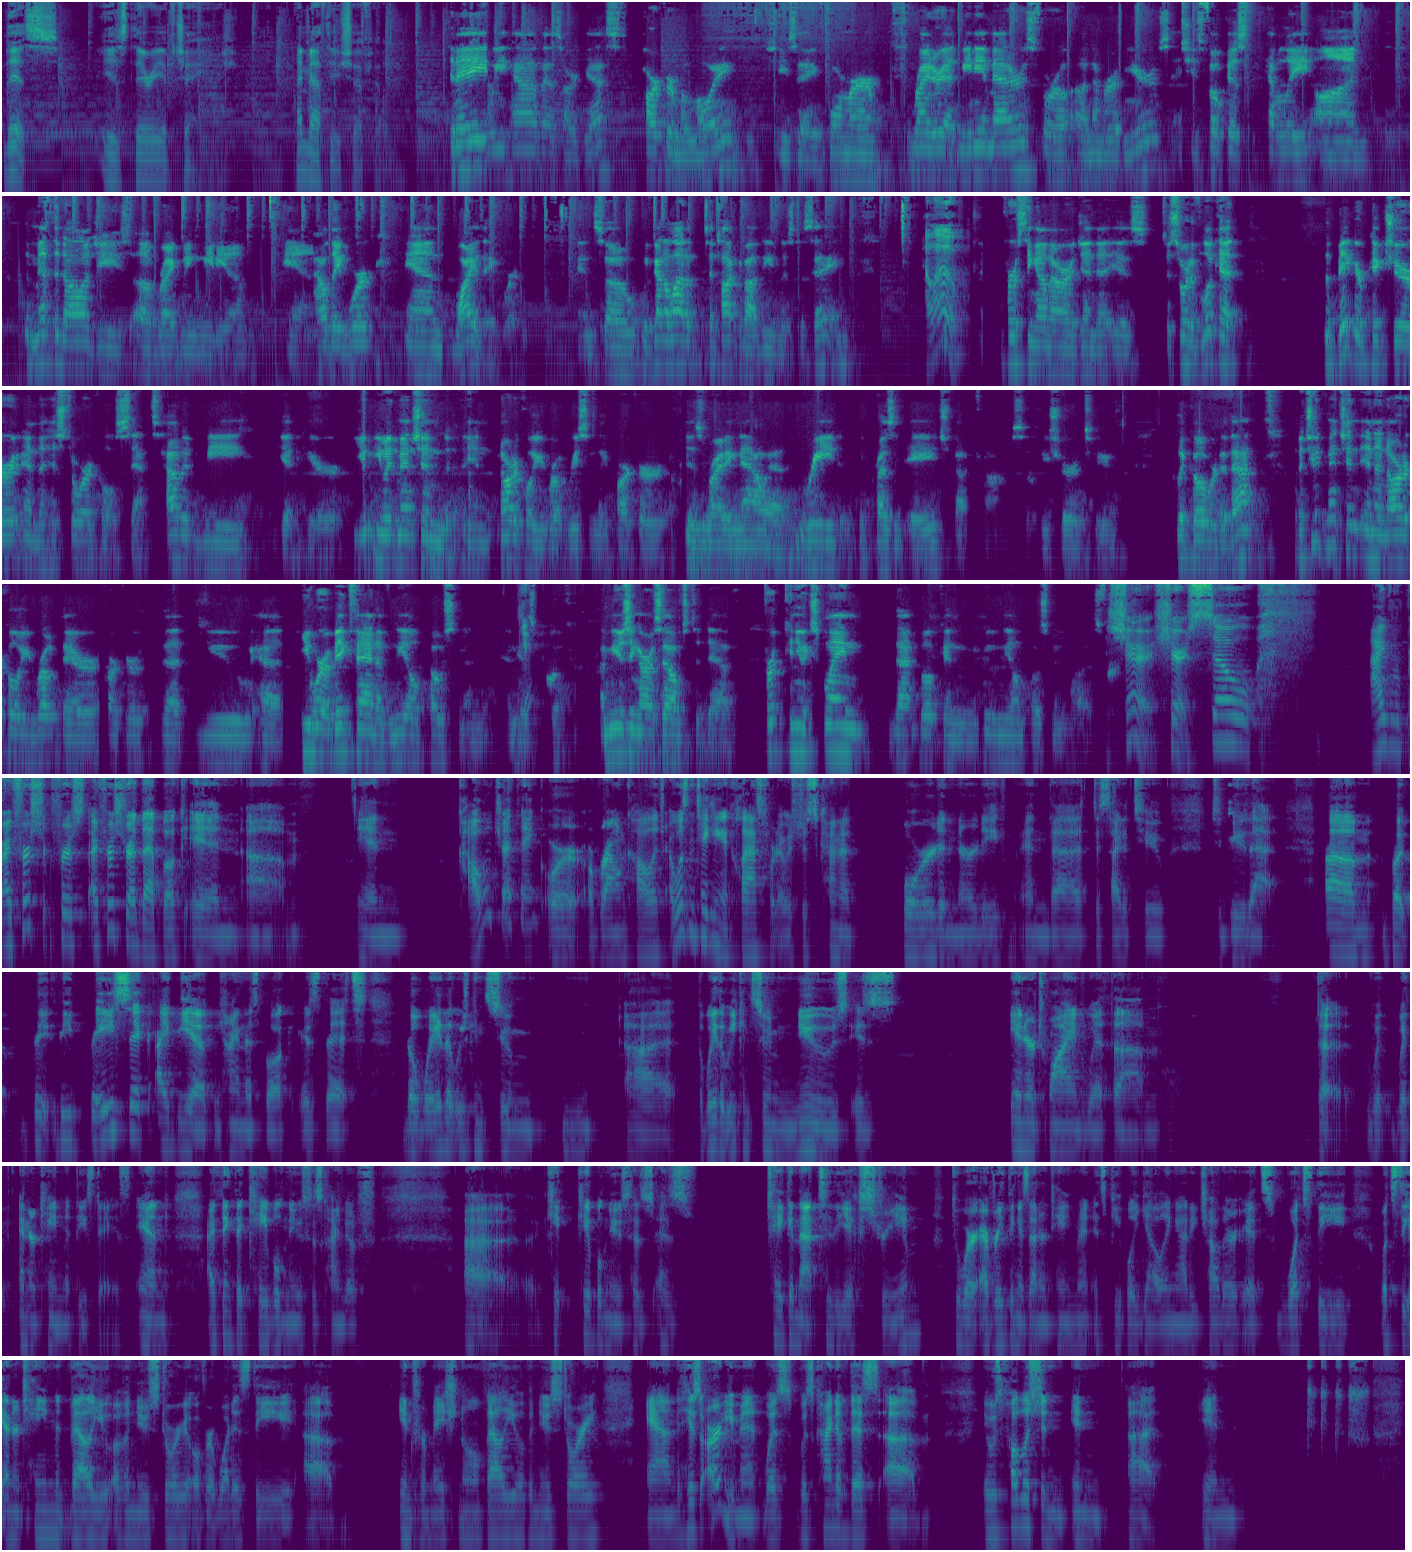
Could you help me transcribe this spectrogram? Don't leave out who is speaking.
Speaker 1: This is Theory of Change. I'm Matthew Sheffield.
Speaker 2: Today we have as our guest Parker Molloy. She's a former writer at Media Matters for a, a number of years, and she's focused heavily on the methodologies of right wing media and how they work and why they work. And so we've got a lot of, to talk about, needless to say.
Speaker 3: Hello.
Speaker 2: First thing on our agenda is to sort of look at the bigger picture and the historical sense. How did we get here? You, you had mentioned in an article you wrote recently, Parker is writing now at readthepresentage.com. So be sure to click over to that. But you had mentioned in an article you wrote there, Parker, that you had you were a big fan of Neil Postman and his yeah. book Amusing Ourselves to Death. Can you explain that book and who Neil Postman was?
Speaker 3: Sure, sure. So I I first first I first read that book in um in college, I think, or around college. I wasn't taking a class for it. I was just kind of bored and nerdy and uh, decided to to do that. Um, but the the basic idea behind this book is that the way that we consume uh, the way that we consume news is intertwined with um, the with with entertainment these days, and I think that cable news has kind of uh, c- cable news has has taken that to the extreme to where everything is entertainment. It's people yelling at each other. It's what's the what's the entertainment value of a news story over what is the um, informational value of a news story. And his argument was was kind of this um, it was published in in uh, in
